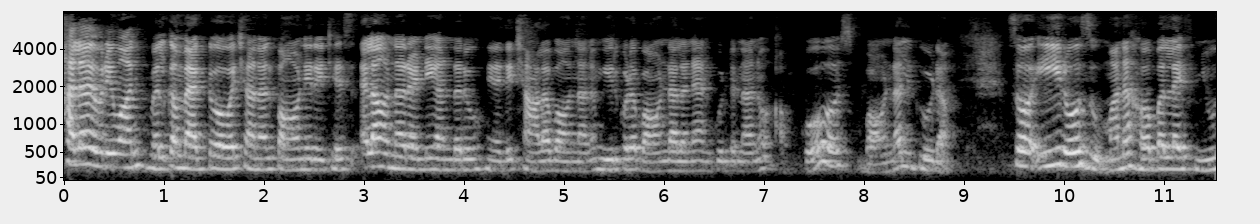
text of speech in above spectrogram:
Hello everyone welcome back to our channel Pavani riches ఎలా ఉన్నారండి అందరూ? నేనైతే చాలా బాగున్నాను. మీరు కూడా బాగుండాలని అనుకుంటున్నాను. అఫ్ కోర్స్ బాగుండాలి కూడా. సో ఈరోజు మన హర్బల్ లైఫ్ న్యూ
